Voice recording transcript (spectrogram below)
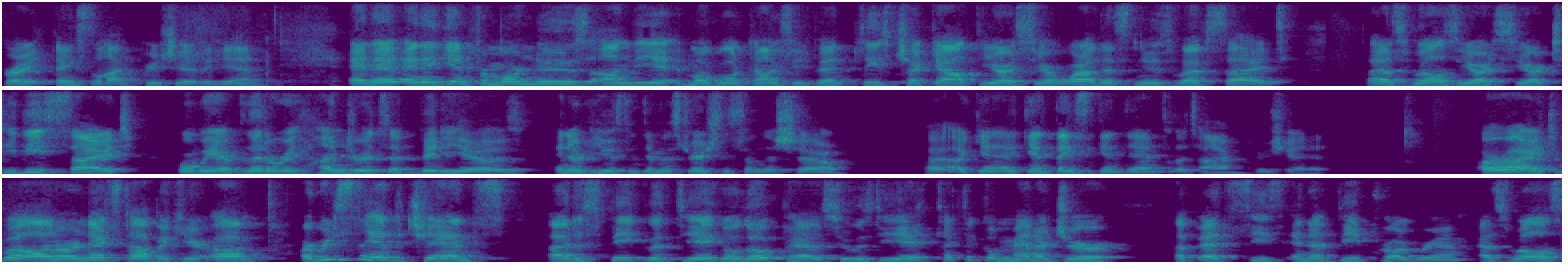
Great. Thanks a lot. Appreciate it again. And, and again, for more news on the Mobile World Congress event, please check out the RCR Wireless News website, as well as the RCR TV site, where we have literally hundreds of videos, interviews, and demonstrations from the show. Uh, again, again, thanks again, Dan, for the time. Appreciate it. All right. Well, on our next topic here, um, I recently had the chance uh, to speak with Diego Lopez, who is the uh, technical manager of ETSI's NFV program, as well as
